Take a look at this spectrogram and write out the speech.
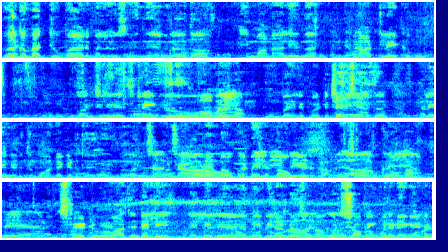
വെൽക്കം ബാക്ക് ടു പാരമലൂസ് ഇന്ന് ഞങ്ങൾ ഇതാ ഈ മണാലിയിൽ നിന്ന് നാട്ടിലേക്ക് പോകും ആക്ച്വലി സ്ട്രൈറ്റ് ടു ഹോം അല്ല. മുംബൈയിൽ പോയിട്ട് ചേച്ചി എടുത്ത് അളയന്റെ അടുത്ത് മോന്റെ ഒക്കെ അടുത്ത് നിന്ന് ഒരു വൺ വീക്ക് അവിടെ ഉണ്ടാവും സോ നമുക്ക് നോക്കാം. സ്ട്രൈറ്റ് ടു ആദ്യം ഡൽഹി. ഡൽഹിയിൽ മേ ബി രണ്ട് ദിവസം ഉണ്ടാവും. കുറച്ച് ഷോപ്പിംഗ് പരിപാടി ഒക്കെ ആയിട്ട്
